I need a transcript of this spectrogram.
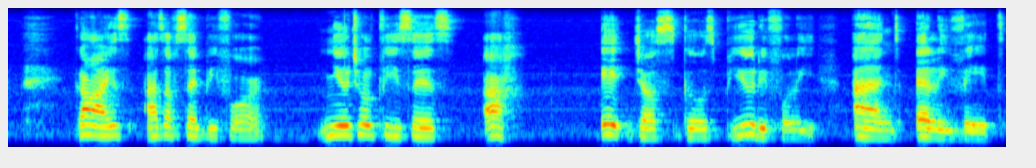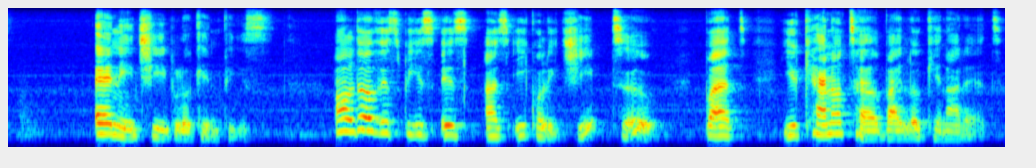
Guys as I've said before neutral pieces ah it just goes beautifully and elevate any cheap looking piece. Although this piece is as equally cheap too, but you cannot tell by looking at it.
